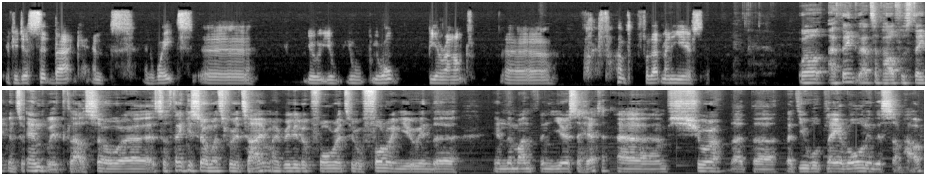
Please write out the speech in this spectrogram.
if you just sit back and and wait, uh, you you you you won't be around uh, for, for that many years. Well, I think that's a powerful statement to end with, Claus. So, uh, so thank you so much for your time. I really look forward to following you in the in the month and years ahead. Uh, I'm sure that uh, that you will play a role in this somehow,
